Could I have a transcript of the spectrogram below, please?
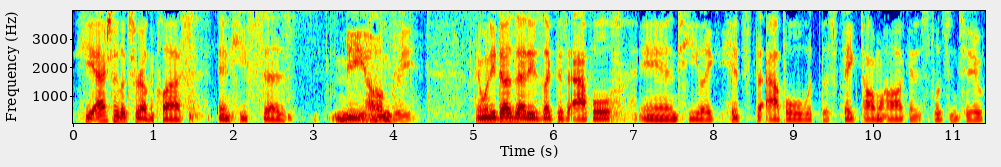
He actually looks around the class and he says, Me hungry. And when he does that, he's like this apple, and he like hits the apple with this fake tomahawk, and it splits in two.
